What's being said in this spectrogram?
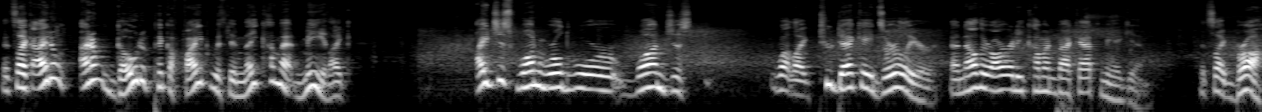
It's like I don't I don't go to pick a fight with them. They come at me. Like I just won World War One just what like two decades earlier, and now they're already coming back at me again. It's like, bruh,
